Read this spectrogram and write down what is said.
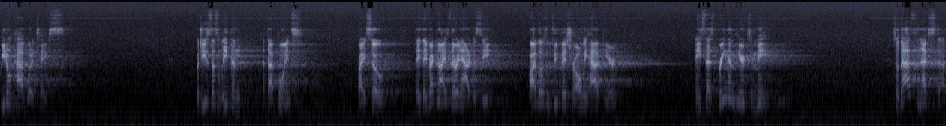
We don't have what it takes. But Jesus doesn't leave them at that point, right? So they, they recognize their inadequacy. Five loaves and two fish are all we have here. And he says, Bring them here to me. So that's the next step.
